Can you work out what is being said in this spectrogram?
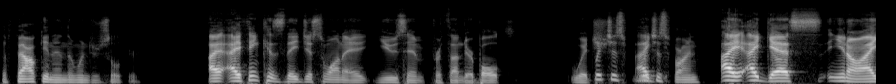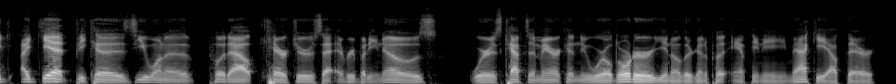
the Falcon and the Winter Soldier, I, I think because they just want to use him for Thunderbolt, which which is I- which is fine. I, I guess you know I I get because you want to put out characters that everybody knows, whereas Captain America: New World Order, you know, they're going to put Anthony Mackie out there,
